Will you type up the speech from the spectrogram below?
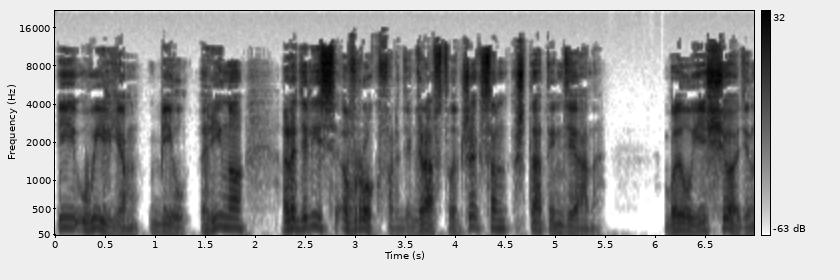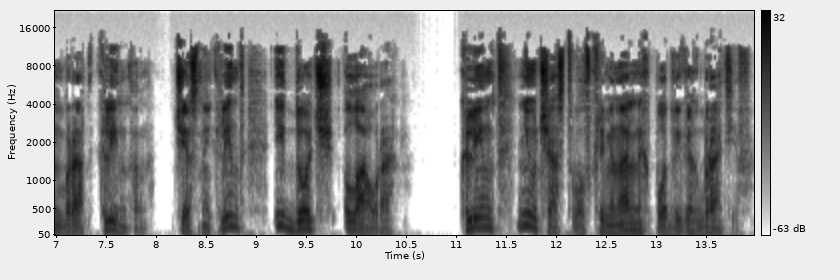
и Уильям, Билл, Рино — родились в Рокфорде, графство Джексон, штат Индиана. Был еще один брат Клинтон, честный Клинт, и дочь Лаура. Клинт не участвовал в криминальных подвигах братьев.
